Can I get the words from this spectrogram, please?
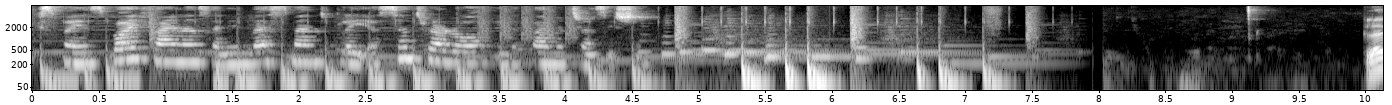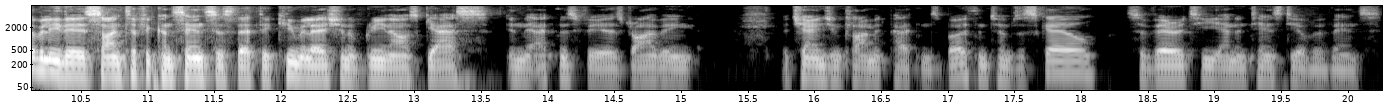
explains why finance and investment play a central role in the climate transition. Globally, there's scientific consensus that the accumulation of greenhouse gas in the atmosphere is driving a change in climate patterns, both in terms of scale, severity, and intensity of events.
